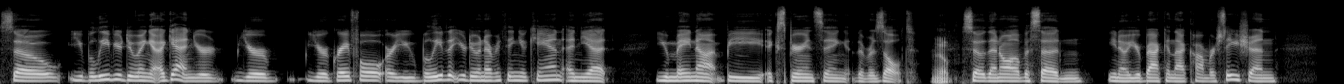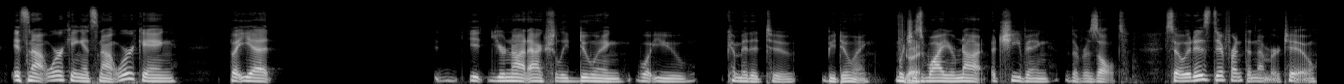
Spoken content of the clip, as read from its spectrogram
So you believe you're doing it again. You're you're you're grateful, or you believe that you're doing everything you can, and yet you may not be experiencing the result. Yep. So then all of a sudden, you know, you're back in that conversation. It's not working. It's not working, but yet it, you're not actually doing what you committed to be doing, which is why you're not achieving the result. So it is different than number two.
